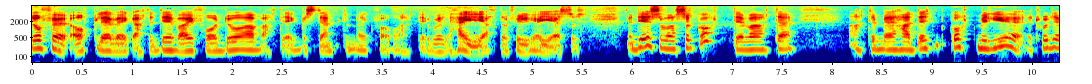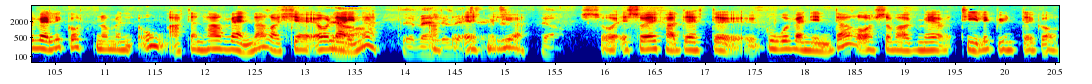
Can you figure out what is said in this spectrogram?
da opplever jeg at det var ifra da av at jeg bestemte meg for at jeg ville helhjertet følge Jesus. Men det som var så godt, det var at, at vi hadde et godt miljø. Jeg tror det er veldig godt når man er ung, at en har venner og ikke er alene. Ja, det er veldig viktig. Et miljø. Ja. Så, så, jeg hadde et, gode venninner, og så var jeg med, tidlig begynte jeg å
